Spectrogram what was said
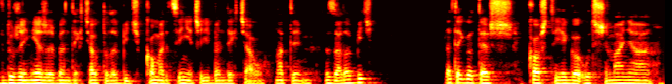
w dużej mierze będę chciał to robić komercyjnie, czyli będę chciał na tym zarobić. Dlatego też koszty jego utrzymania,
